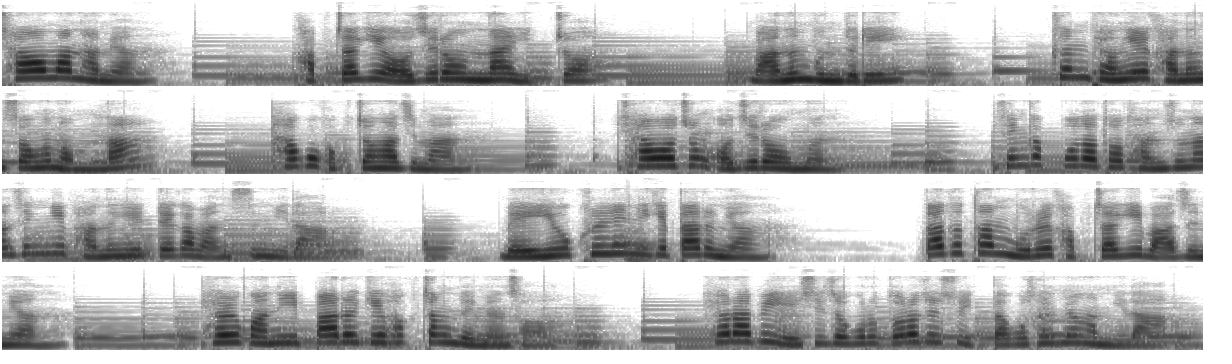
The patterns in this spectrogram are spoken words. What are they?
샤워만 하면 갑자기 어지러운 날 있죠. 많은 분들이 큰 병일 가능성은 없나? 하고 걱정하지만 샤워 중 어지러움은 생각보다 더 단순한 생리 반응일 때가 많습니다. 메이오 클리닉에 따르면 따뜻한 물을 갑자기 맞으면 혈관이 빠르게 확장되면서 혈압이 일시적으로 떨어질 수 있다고 설명합니다.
